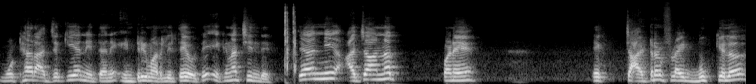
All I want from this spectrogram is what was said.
मोठ्या राजकीय नेत्याने एंट्री मारली ते होते एकनाथ शिंदे. त्यांनी अचानकपणे एक चार्टर फ्लाईट बुक केलं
